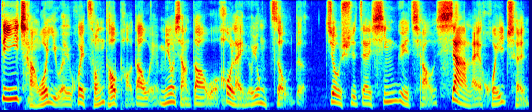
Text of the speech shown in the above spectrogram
第一场，我以为会从头跑到尾，没有想到我后来有用走的。就是在新月桥下来回程，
